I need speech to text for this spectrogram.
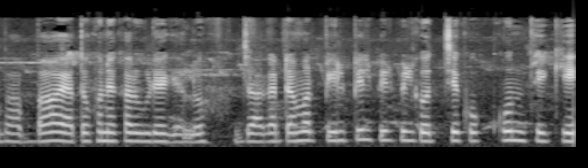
বাবা, এতক্ষণে কার উড়ে গেল? জায়গাটা আমার পিলপিল পিলপিল করছে, কখন থেকে?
